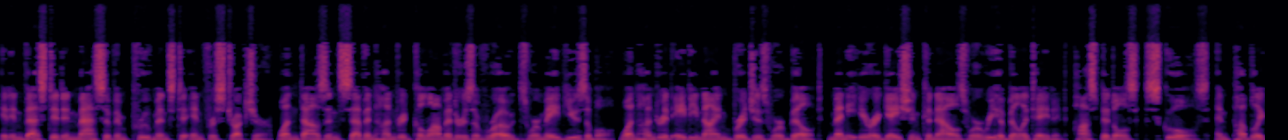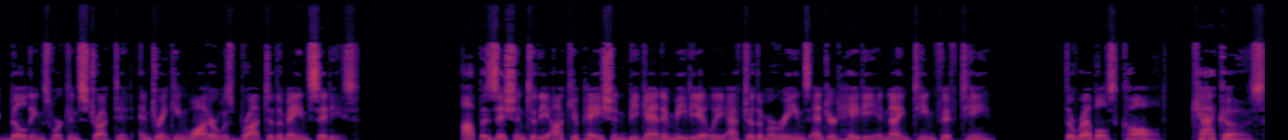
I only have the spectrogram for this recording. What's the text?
It invested in massive improvements to infrastructure, 1,700 kilometers of roads were made usable, 189 bridges were built, many irrigation canals were rehabilitated, hospitals, schools, and public buildings were constructed, and drinking water was brought to the main cities. Opposition to the occupation began immediately after the Marines entered Haiti in 1915. The rebels called CACOs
